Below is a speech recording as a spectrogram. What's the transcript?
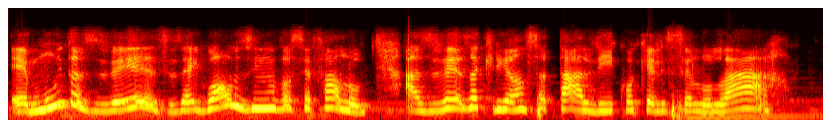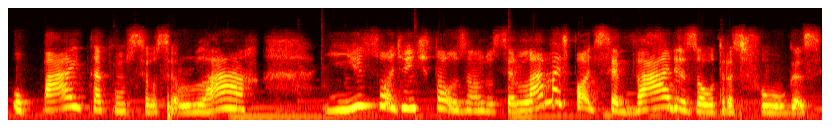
É, muitas vezes é igualzinho você falou. Às vezes a criança tá ali com aquele celular, o pai tá com o seu celular, e isso a gente está usando o celular, mas pode ser várias outras fugas.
